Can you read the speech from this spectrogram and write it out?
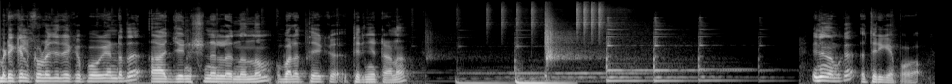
മെഡിക്കൽ കോളേജിലേക്ക് പോകേണ്ടത് ആ ജംഗ്ഷനിൽ നിന്നും വലത്തേക്ക് തിരിഞ്ഞിട്ടാണ്. ഇനി നമുക്ക് തിരികെ പോകാം.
